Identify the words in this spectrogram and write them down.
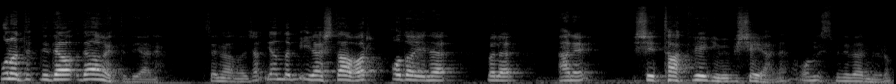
Buna de- de- de- devam et dedi yani. Seni anlayacağım. Yanında bir ilaç daha var. O da yine böyle hani şey takviye gibi bir şey yani. Onun ismini vermiyorum.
